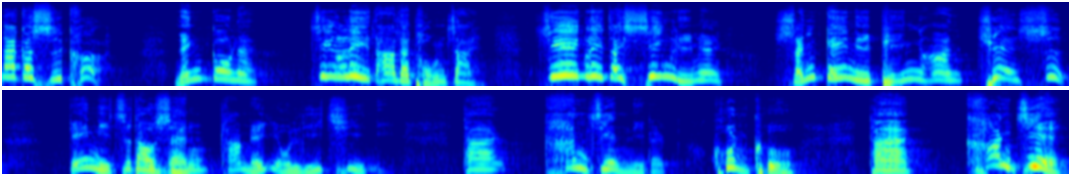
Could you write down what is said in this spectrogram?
那个时刻能够呢经历他的同在，经历在心里面，神给你平安，却是。给你知道，神他没有离弃你，他看见你的困苦，他看见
